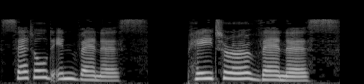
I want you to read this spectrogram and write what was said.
settled in Venice. Peter of Venice,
